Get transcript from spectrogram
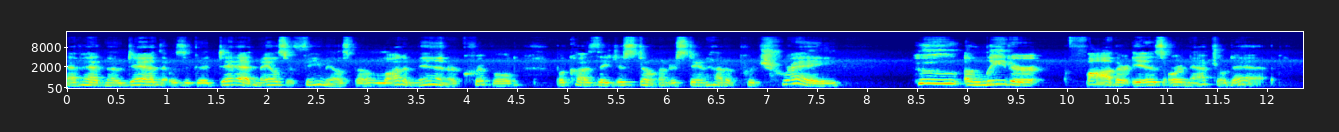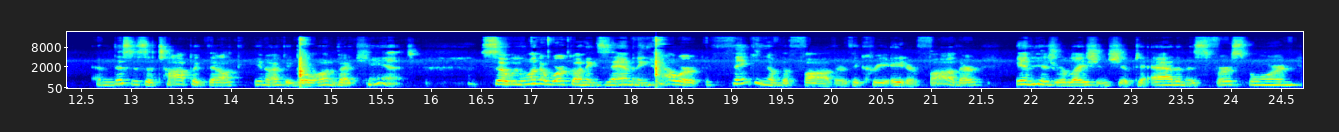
have had no dad that was a good dad, males or females, but a lot of men are crippled because they just don't understand how to portray who a leader father is or natural dad. And this is a topic that I'll, you know, I could go on but I can't. So we want to work on examining how we're thinking of the father, the creator father, in his relationship to Adam as firstborn,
